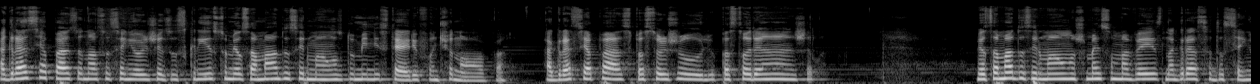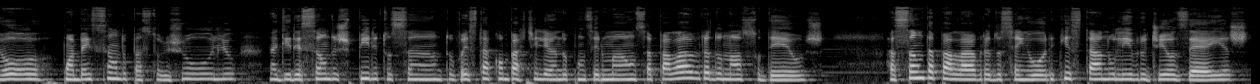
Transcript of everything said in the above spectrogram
A graça e a paz do nosso Senhor Jesus Cristo, meus amados irmãos do Ministério Fonte Nova. A graça e a paz, Pastor Júlio, Pastor Ângela. Meus amados irmãos, mais uma vez, na graça do Senhor, com a benção do Pastor Júlio, na direção do Espírito Santo, vou estar compartilhando com os irmãos a palavra do nosso Deus, a santa palavra do Senhor que está no livro de Oséias,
